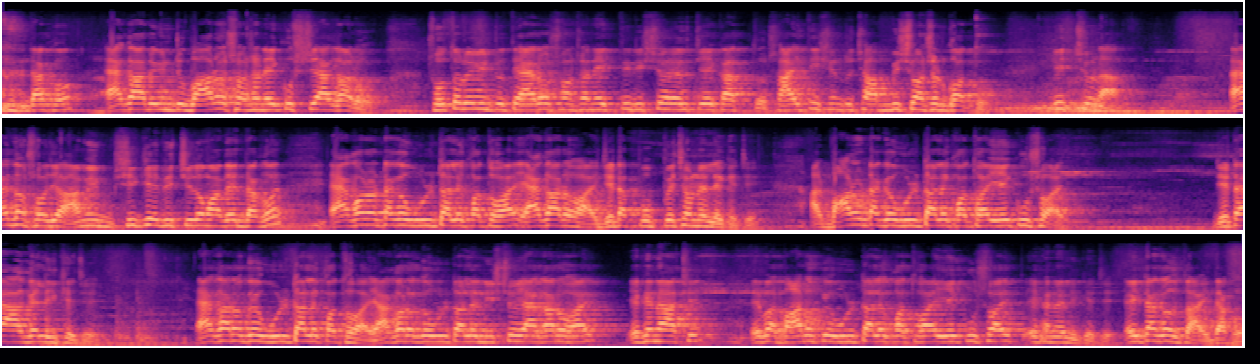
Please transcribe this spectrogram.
দেখো, এগারো ইন্টু বারো সংসান একুশশো এগারো, সতেরো ইন্টু তেরো সংসান একত্রিশশো হচ্ছে একাত্তর সাঁত্রিশ ইন্টু ছাব্বিশ সংসান কত? কিচ্ছু না। একদম সোজা, আমি শিখিয়ে দিচ্ছি তোমাদের, দেখো, এগারোটাকে উল্টালে কত হয়? এগারো হয়, যেটা পেছনে লিখেছে। আর বারোটাকে উল্টালে কত হয়? একুশ হয়, যেটা আগে লিখেছে। এগারোকে উল্টালে কত হয়? এগারোকে উল্টালে নিশ্চয়ই এগারো হয়, এখানে আছে। এবার বারোকে উল্টালে কত হয়? একুশ হয়, এখানে লিখেছে। এইটাকেও তাই, দেখো।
